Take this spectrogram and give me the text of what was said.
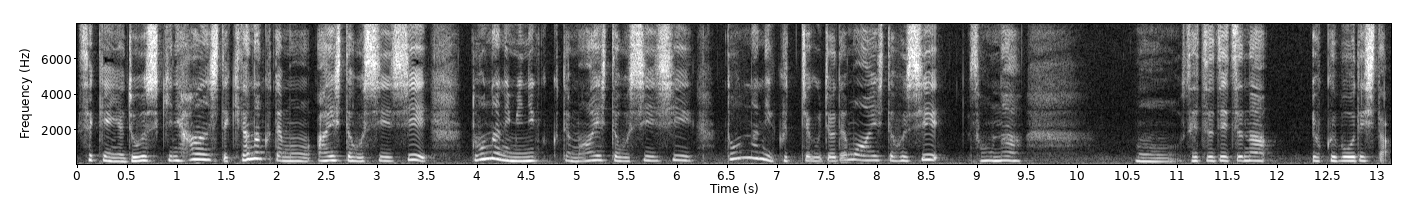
世間や常識に反して汚くても愛してほしいしどんなに醜くても愛してほしいしどんなにぐっちゃぐちゃでも愛してほしいそんなもう切実な欲望でした。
